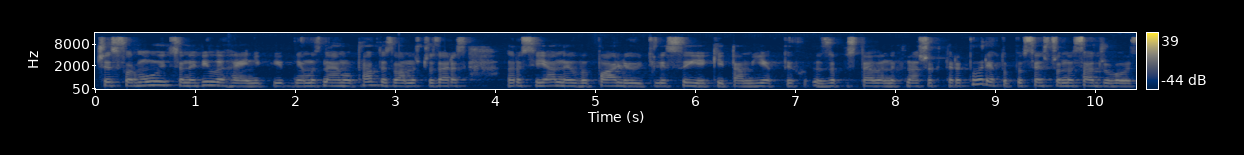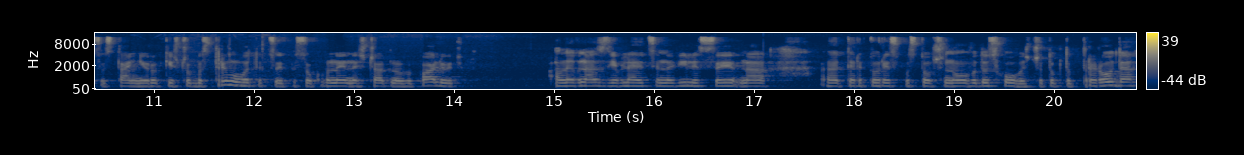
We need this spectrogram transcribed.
чи сформуються нові легені півдня. Ми знаємо правда з вами, що зараз росіяни випалюють ліси, які там є в тих запустелених наших територіях. Тобто, все, що насаджувалось останні роки, щоб стримувати цей пісок, вони нещадно випалюють. Але в нас з'являються нові ліси на е, території спустошеного водосховища. Тобто природа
